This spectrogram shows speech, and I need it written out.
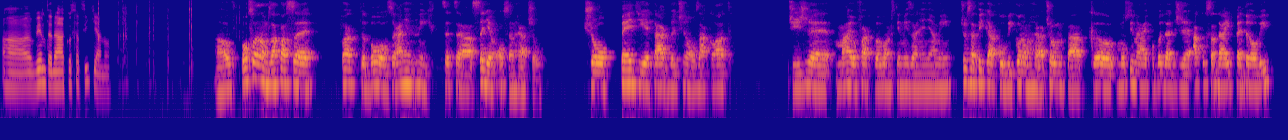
a viem teda, ako sa cítia, no. V poslednom zápase fakt bolo zranených cca 7-8 hráčov, čo 5 je tak väčšinou základ Čiže majú fakt problém s tými zraneniami. Čo sa týka ku výkonom hráčom, tak uh, musíme aj povedať, že ako sa darí Pedrovi,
